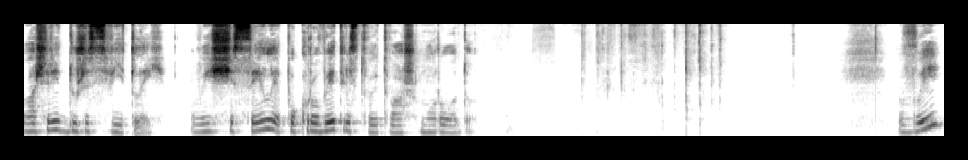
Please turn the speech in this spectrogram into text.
Ваш рід дуже світлий. Вищі сили покровительствують вашому роду. Ви,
